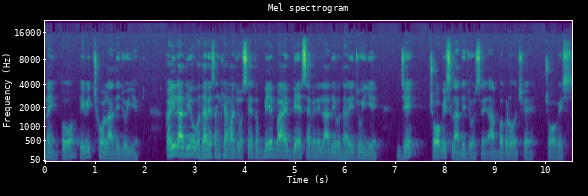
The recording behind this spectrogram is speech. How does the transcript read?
નહીં. તો તેવી છ લાદી જોઈએ. કઈ લાદીઓ વધારે સંખ્યામાં જોશે? તો બે બાય બે સેમીની લાદી વધારે જોઈએ. જે ચોવીસ લાદી જોશે. આ બગડો છે, ચોવીસ.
